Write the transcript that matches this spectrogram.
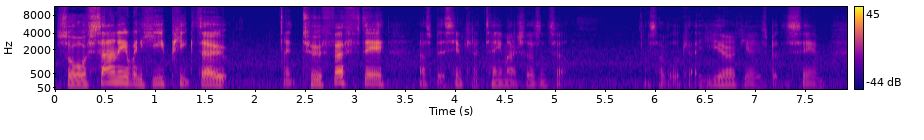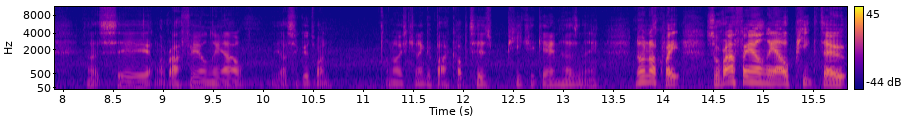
So Sané, when he peaked out at 250, that's about the same kind of time actually, isn't it? Let's have a look at a year. Yeah, he's about the same. Let's say Rafael Leao. Yeah, that's a good one. Oh no, he's kind of got back up to his peak again, hasn't he? No, not quite. So Rafael Leao peaked out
